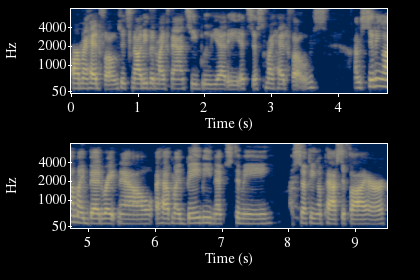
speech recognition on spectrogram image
are my headphones. It's not even my fancy Blue Yeti, it's just my headphones. I'm sitting on my bed right now. I have my baby next to me, sucking a pacifier.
